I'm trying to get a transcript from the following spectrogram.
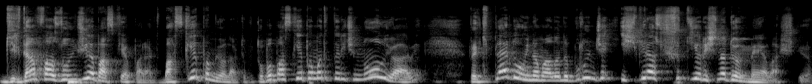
birden fazla oyuncuya baskı yaparlar. Baskı yapamıyorlar topa. Topa baskı yapamadıkları için ne oluyor abi? Rakipler de oynama alanı bulunca iş biraz şut yarışına dönmeye başlıyor.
